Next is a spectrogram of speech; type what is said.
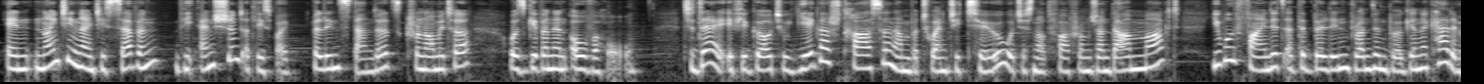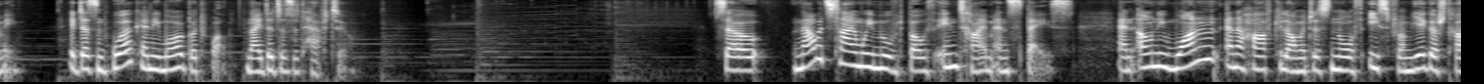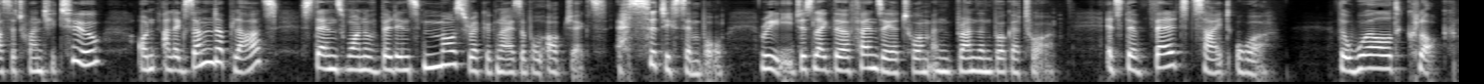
In 1997, the ancient, at least by Berlin standards, chronometer was given an overhaul. Today, if you go to Jägerstraße number 22, which is not far from Gendarmenmarkt, you will find it at the Berlin Brandenburgian Academy. It doesn't work anymore, but well, neither does it have to. So now it's time we moved both in time and space. And only one and a half kilometers northeast from Jägerstrasse 22, on Alexanderplatz, stands one of Berlin's most recognizable objects, a city symbol, really, just like the Fernsehturm and Brandenburger Tor. It's the Weltzeituhr, the world clock.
